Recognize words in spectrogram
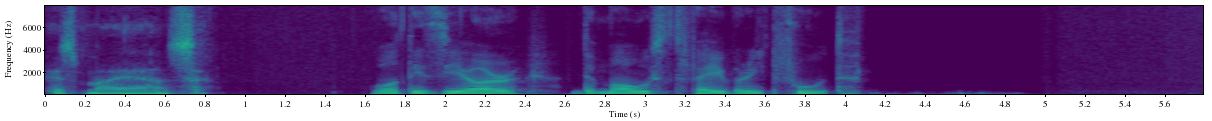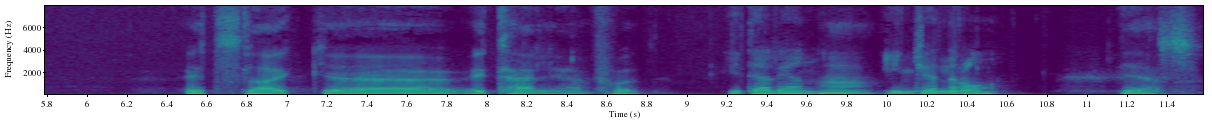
is my answer. What is your the most favorite food? It's like uh, Italian food. Italian Mm. in general? Yes.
